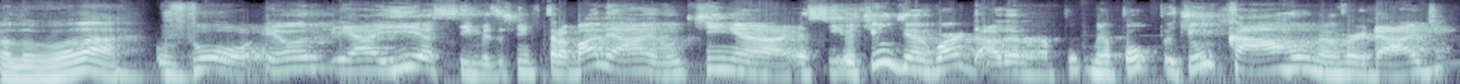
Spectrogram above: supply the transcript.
falou, vou lá. Vou, eu, e aí, assim, mas eu tinha que trabalhar, eu não tinha, assim, eu tinha um dinheiro guardado, na minha poupa, eu tinha um carro, na verdade,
